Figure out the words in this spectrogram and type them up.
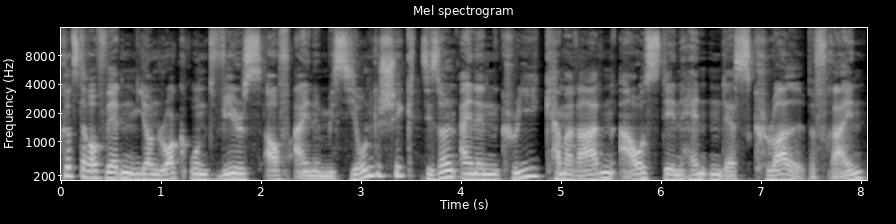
Kurz darauf werden Jon Rock und Veers auf eine Mission geschickt. Sie sollen einen Kree-Kameraden aus den Händen der Skrull befreien.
